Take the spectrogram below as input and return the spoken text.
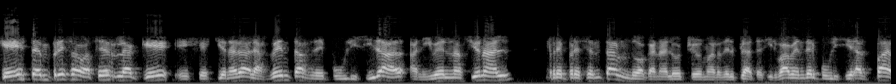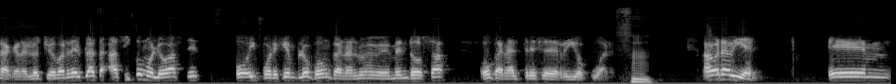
que esta empresa va a ser la que eh, gestionará las ventas de publicidad a nivel nacional representando a Canal 8 de Mar del Plata, es decir, va a vender publicidad para Canal 8 de Mar del Plata, así como lo hace hoy, por ejemplo, con Canal 9 de Mendoza o Canal 13 de Río Cuarto. Hmm. Ahora bien, em,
